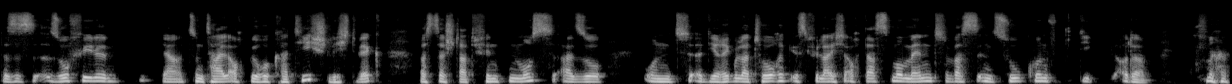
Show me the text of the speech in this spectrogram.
das ist so viel, ja, zum Teil auch Bürokratie schlichtweg, was da stattfinden muss. Also, und die Regulatorik ist vielleicht auch das Moment, was in Zukunft die, oder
